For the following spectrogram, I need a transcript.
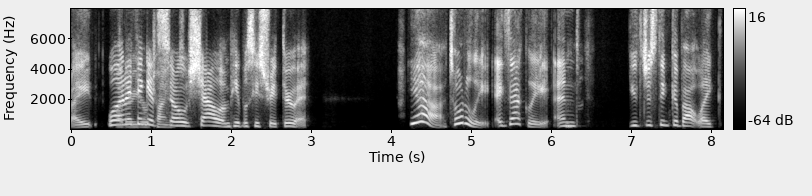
right? Well, Whether and I think it's so to- shallow and people see straight through it. Yeah, totally. Exactly. And mm-hmm. you just think about like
